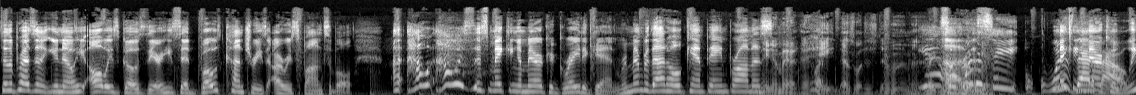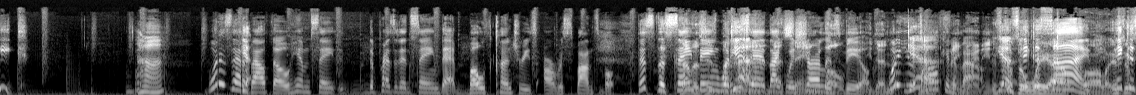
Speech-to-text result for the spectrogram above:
So the president, you know, he always goes there. He said both countries are responsible. Uh, how how is this making America great again? Remember that whole campaign promise? Making America hate. That's what it's doing, man. yeah, What this- is he? What is making that America about? weak. Huh? What is that Yeah. about, though? Him saying the president saying that both countries are responsible. That's the It same thing what he said, by like with Charlottesville. both. He doesn't What are you Yeah. talking about? at. Yeah, just a pick a side. Carla. Pick a a way out.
